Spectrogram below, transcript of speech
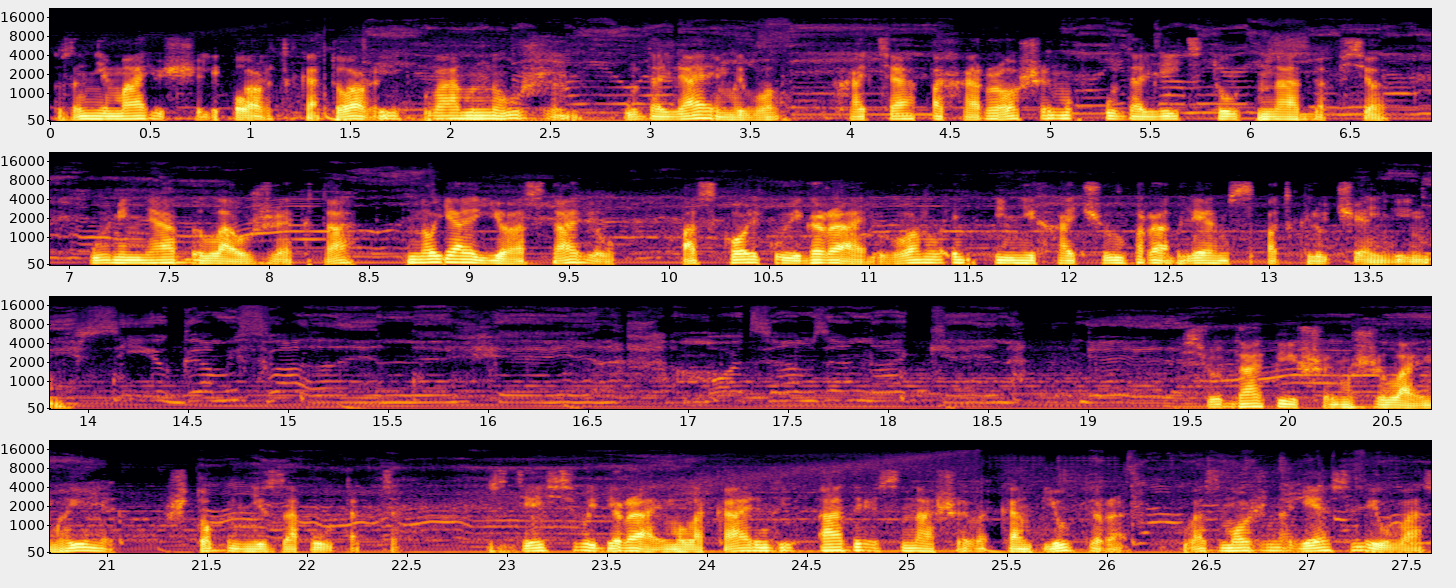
занимающие порт, который вам нужен, удаляем его, хотя по-хорошему удалить тут надо все. У меня была уже КТА, но я ее оставил, поскольку играю в онлайн и не хочу проблем с подключением. Сюда пишем желаемое имя, чтобы не запутаться. Здесь выбираем локальный адрес нашего компьютера, возможно если у вас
